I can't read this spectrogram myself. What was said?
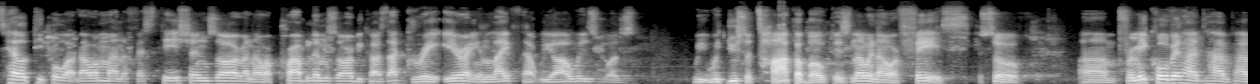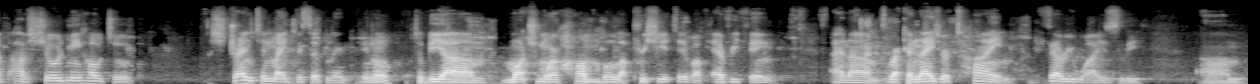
tell people what our manifestations are and our problems are, because that gray area in life that we always was we, we used to talk about is now in our face. So um, for me, COVID had have, have have showed me how to strengthen my discipline. You know, to be um, much more humble, appreciative of everything, and um, recognize your time very wisely. Um,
